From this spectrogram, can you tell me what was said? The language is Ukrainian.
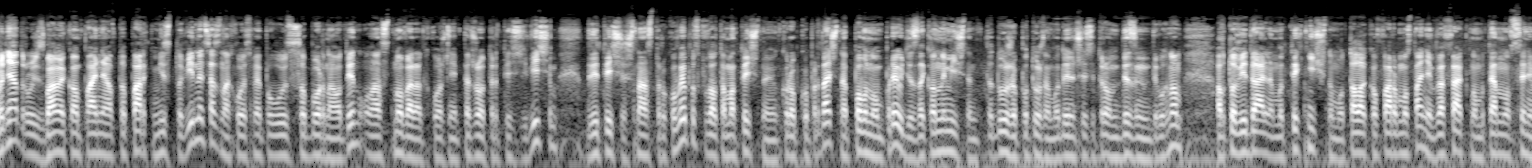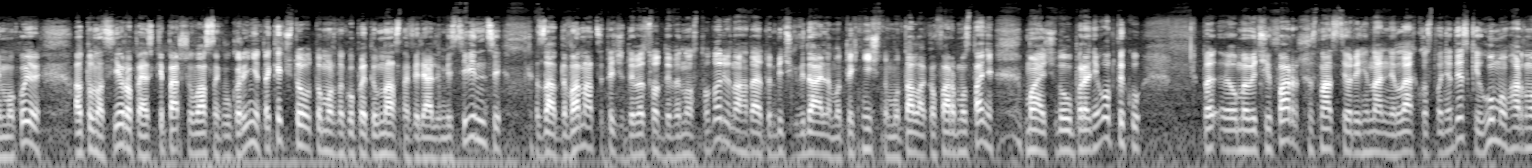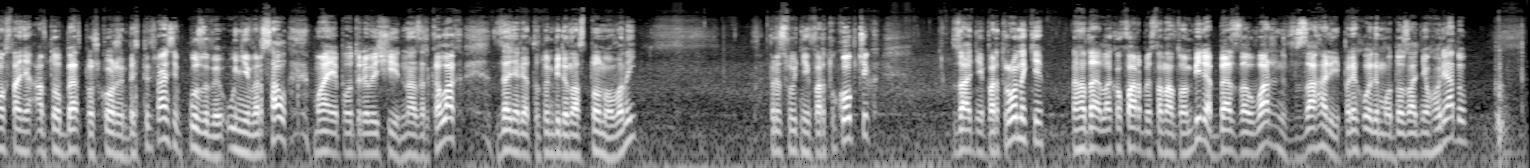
Доброго дня, друзі, з вами компанія Автопарк місто Вінниця. Знаходимося ми по вулиці Соборна 1. У нас нове надходження Peugeot 3008 2016 року випуску з автоматичною коробкою передач на повному приводі з економічним та дуже потужним 1.6 літровим дизельним двигуном. Авто в ідеальному технічному та лакофарбовому стані в ефектному темно-синьому кольорі. Авто у нас європейський, перший власник в Україні. Таке чудово авто можна купити у нас на філіалі в місті Вінниці за 12 990 доларів. Нагадаю, тобічик в ідеальному технічному та лакофарбовому стані має чудову передню оптику. Е, омивачі фар, 16 оригінальні легко склані диски, гума в гарному стані, авто без пошкоджень, без підкрасів, кузови універсал, має повторювачі на зеркалах. Задній ряд автомобіля у нас тонований. Присутній фартукопчик, задні партроники. Нагадаю, лакофарби стан автомобіля без зауважень. Взагалі переходимо до заднього ряду.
